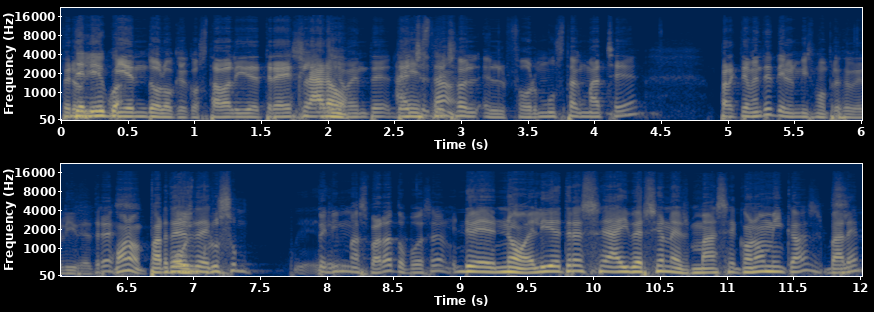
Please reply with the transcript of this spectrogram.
pero Del vi- ID4. viendo lo que costaba el ID3, Claro. De hecho, de hecho, el, el Ford Mustang Mach-E prácticamente tiene el mismo precio que el ID3. Bueno, parte o incluso un pelín más barato, puede ser. Eh, No, el ID3 hay versiones más económicas, ¿vale?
